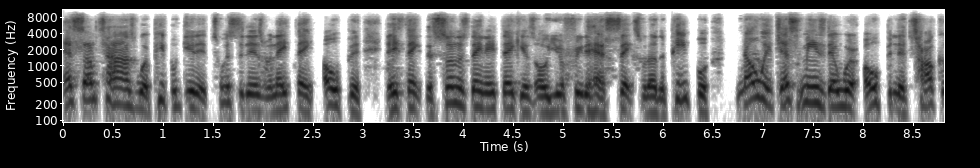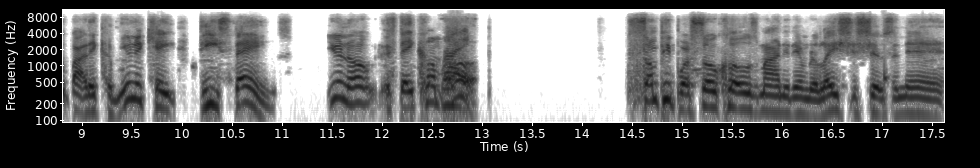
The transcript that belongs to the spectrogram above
And sometimes what people get it twisted is when they think open, they think the soonest thing they think is, oh, you're free to have sex with other people. No, it just means that we're open to talk about it, communicate these things. You know, if they come right. up some people are so close-minded in relationships and then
